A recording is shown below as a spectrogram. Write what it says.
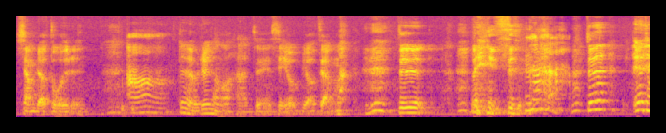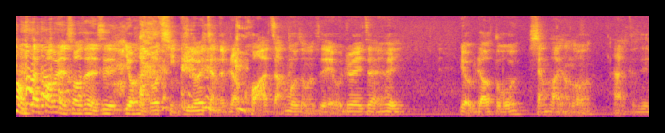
想比较多的人啊。对，我就想说，他这件事有必要这样吗？就是。类似，就是因为从我们在抱怨的时候，真的是有很多情绪都会讲的比较夸张或者什么之类，我觉得真的会有比较多想法，想说啊，可是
